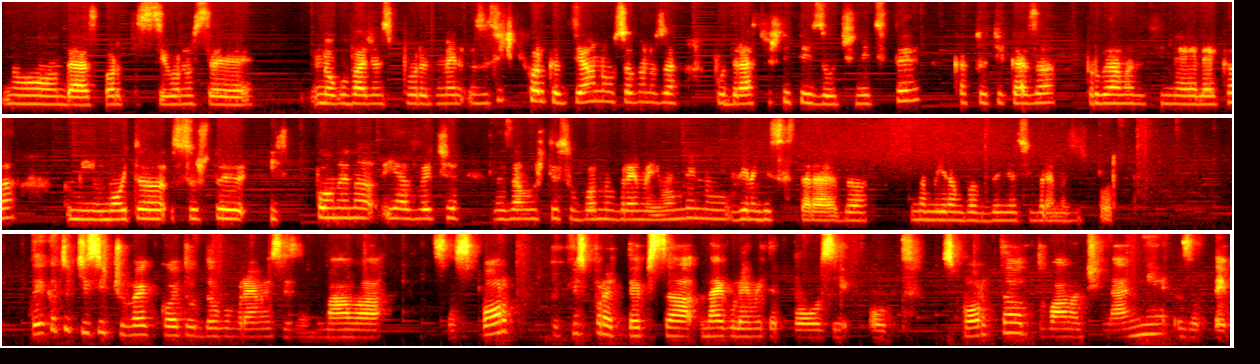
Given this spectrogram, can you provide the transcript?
но да, спортът сигурно се много важен според мен за всички хора като цяло, но особено за подрастващите и за учениците. Както ти каза, програмата ти не е лека. Ами, моята също е изпълнена и аз вече не знам още свободно време имам ли, но винаги се старая да намирам в деня си време за спорт. Тъй като ти си човек, който от дълго време се занимава с спорт, какви според теб са най-големите ползи от спорта, от това начинание за теб?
